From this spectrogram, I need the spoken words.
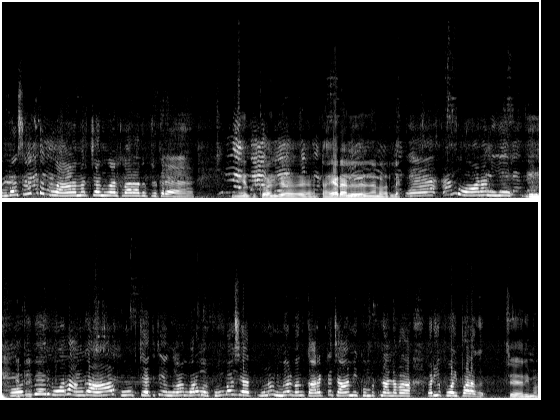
ஒன்பது சேர்த்து அப்புறம் வாழை மாதிரி சாமி வாழ்க்கை வராதுட்டு இருக்கிற. நேற்று கொஞ்சம் டயர்டாக இருந்தது அதனால வரல. ஏன் போனா கோடி பேர் போற அங்க ஆள் கூப்பிட்டு சேர்த்துட்டு எங்க வேணும் போற ஒரு கும்பல் சேர்த்துனா இனிமேல் வந்து கரெக்டா சாமி கும்பிட்டு நல்ல வ- வழியா போய் பழகு. சரிம்மா.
